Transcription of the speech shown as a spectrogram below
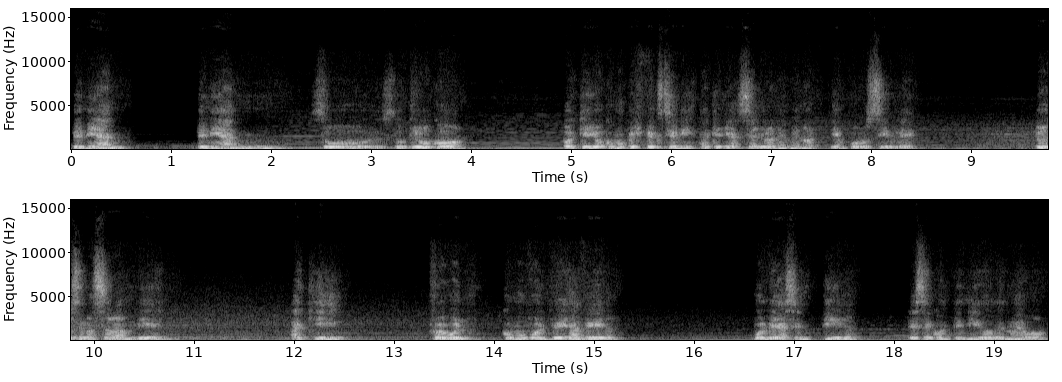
tenían, tenían su, su truco, porque yo como perfeccionista quería hacerlo en el menor tiempo posible, pero se pasaban bien. Aquí fue como volver a ver, volver a sentir ese contenido de nuevo,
